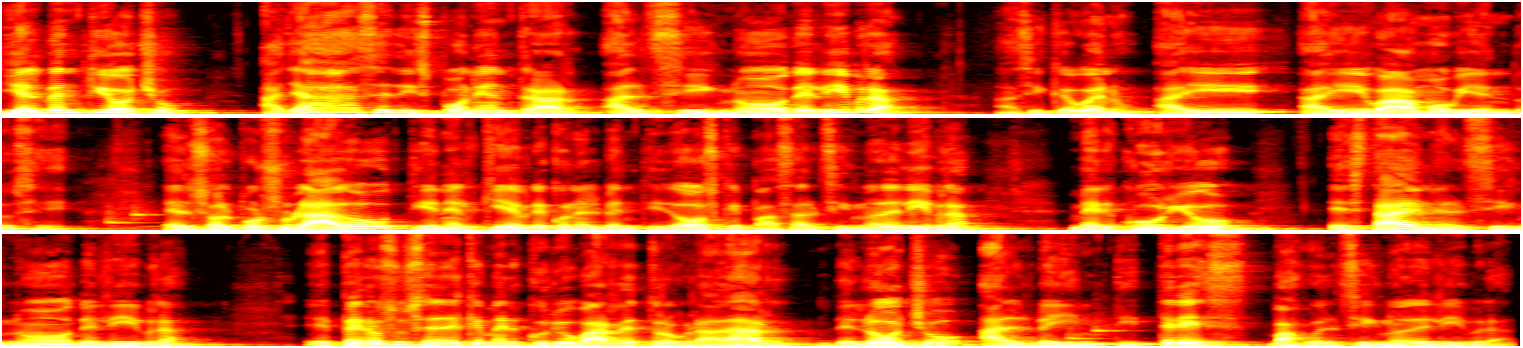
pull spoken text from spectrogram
Y el 28 allá se dispone a entrar al signo de Libra. Así que bueno, ahí, ahí va moviéndose. El Sol por su lado tiene el quiebre con el 22 que pasa al signo de Libra. Mercurio está en el signo de Libra, eh, pero sucede que Mercurio va a retrogradar del 8 al 23 bajo el signo de Libra.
